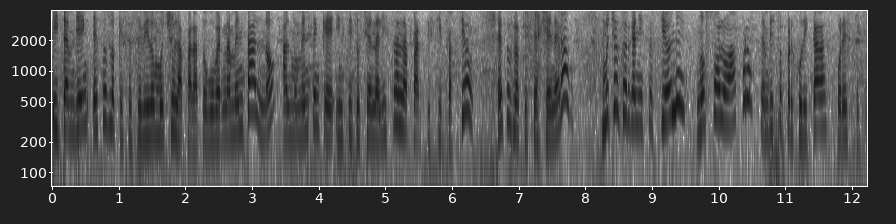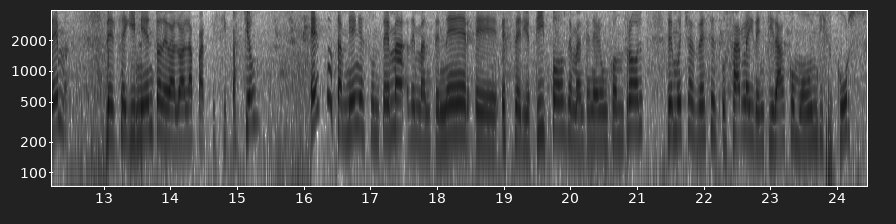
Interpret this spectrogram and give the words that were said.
Y también eso es lo que se ha servido mucho el aparato gubernamental, ¿no? Al momento en que institucionalizan la participación, eso es lo que se ha generado. Muchas organizaciones, no solo afros, se han visto perjudicadas por ese tema del seguimiento, de evaluar la participación. Eso también es un tema de mantener eh, estereotipos, de mantener un control, de muchas veces usar la identidad como un discurso.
